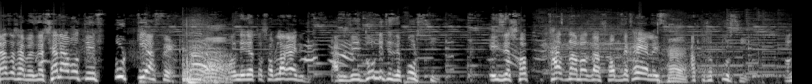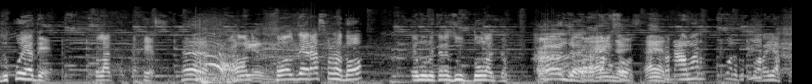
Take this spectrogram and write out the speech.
রাজা সাহেব যে সেনাপতি পুটকি আছে উনি তো সব লাগাই দিবে আমি যে দুর্নীতি যে করছি এই যে সব খাজনা মাজনা সব দেখাই আলাইছি। সব করছি। আমি কইয়া দে তো লাগবে ফেস। ফল দেয় রাজপ্রসাদ এমন হইতে যুদ্ধ লাগবে। যায়, করা পারছস? কারণ আমার পরে তো করাই আছে।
